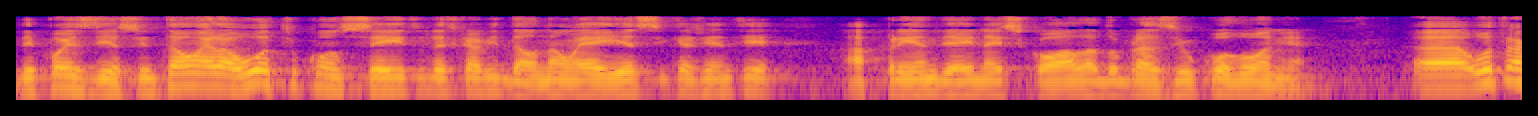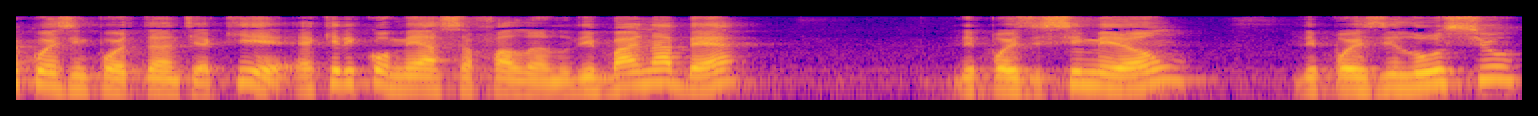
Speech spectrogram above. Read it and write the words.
depois disso. Então era outro conceito da escravidão, não é esse que a gente aprende aí na escola do Brasil Colônia. Uh, outra coisa importante aqui é que ele começa falando de Barnabé, depois de Simeão, depois de Lúcio,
